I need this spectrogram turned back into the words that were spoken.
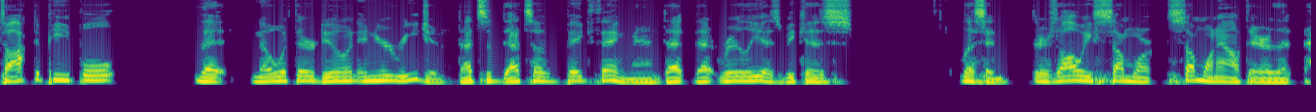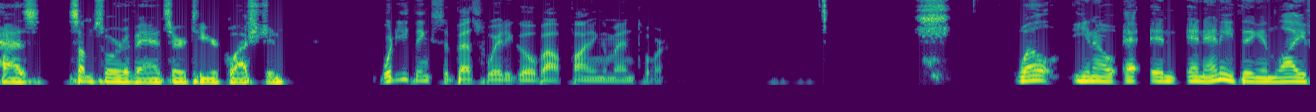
talk to people that know what they're doing in your region. That's a, that's a big thing, man. That that really is because listen, there's always somewhere someone out there that has some sort of answer to your question. What do you think's the best way to go about finding a mentor? Well, you know, in in anything in life,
